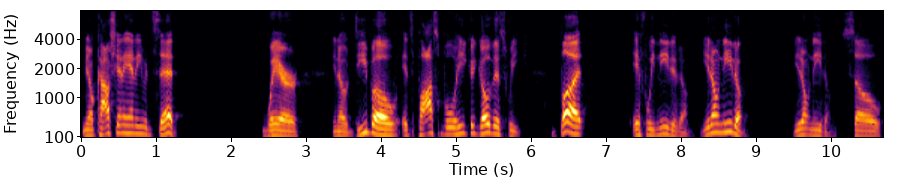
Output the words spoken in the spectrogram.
you know, Kyle Shanahan even said where you know Deebo, it's possible he could go this week. But if we needed him, you don't need him. You don't need him. So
